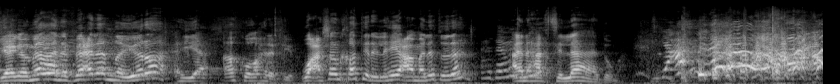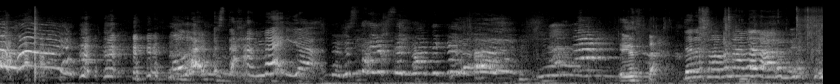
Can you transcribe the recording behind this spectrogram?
يا جماعة أنا فعلا نيرة هي أقوى واحدة فيهم. وعشان خاطر اللي هي عملته ده أنا إيه؟ هغسل لها هدومها. يا عم لا والله مستحمية لسه هيغسل بعد كده افتح ده أنا صعبان على نفسي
